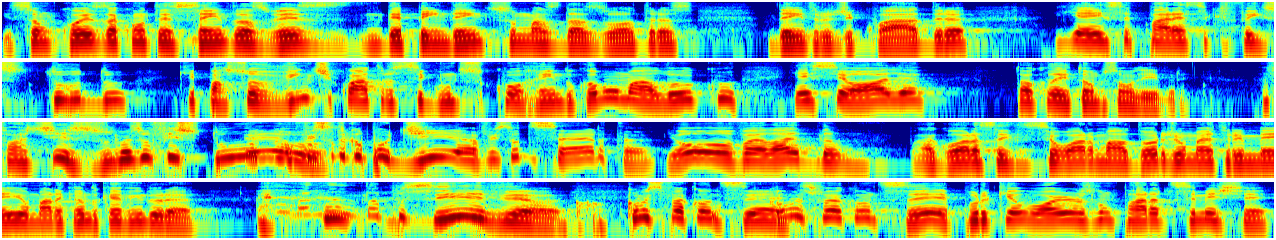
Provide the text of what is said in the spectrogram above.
E são coisas acontecendo, às vezes, independentes umas das outras, dentro de quadra. E aí você parece que fez tudo, que passou 24 segundos correndo como um maluco, e aí você olha, tá o Clay Thompson livre. Eu falo, Jesus, mas eu fiz tudo. Eu fiz tudo que eu podia, eu fiz tudo certo. E ou vai lá e dá- agora ser seu armador de um metro e meio marcando Kevin Durant. Mas não tá possível. Como isso vai acontecer? Como isso foi acontecer? Porque o Warriors não para de se mexer.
